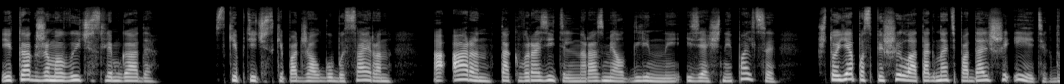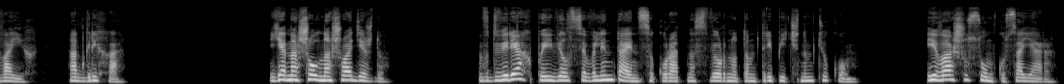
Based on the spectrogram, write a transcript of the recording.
«И как же мы вычислим гада?» Скептически поджал губы Сайрон, а Аарон так выразительно размял длинные изящные пальцы, что я поспешила отогнать подальше и этих двоих, от греха. Я нашел нашу одежду». В дверях появился Валентайн с аккуратно свернутым тряпичным тюком. «И вашу сумку, Саяра».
